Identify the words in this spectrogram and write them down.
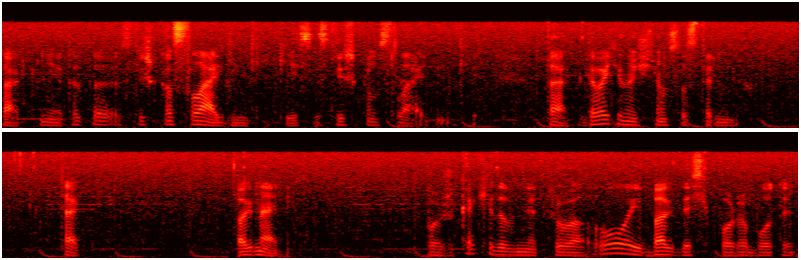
Так, нет, это слишком сладенький кейсы, слишком сладенький. Так, давайте начнем с остальных. Так, погнали. Боже, как я давно не открывал. Ой, баг до сих пор работает.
